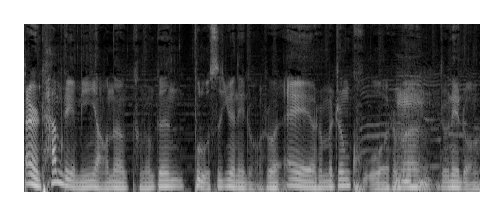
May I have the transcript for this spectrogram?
但是他们这个民谣呢，可能跟布鲁斯音乐那种说，哎，什么真苦，什么、嗯就那种，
